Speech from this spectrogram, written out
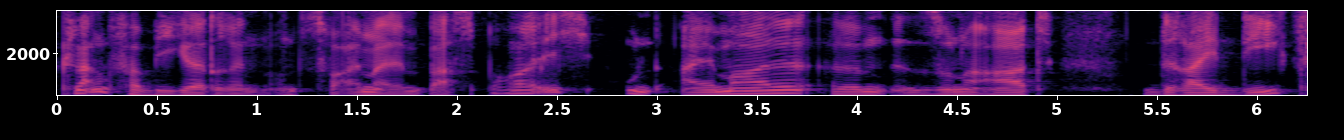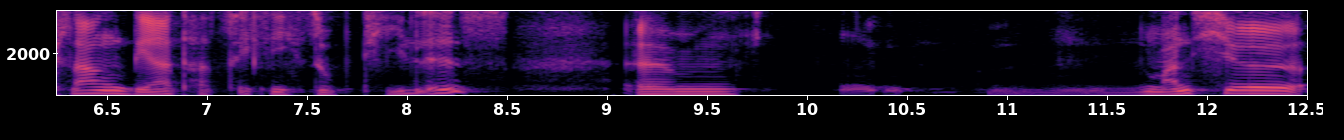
Klangverbieger drin. Und zwar einmal im Bassbereich und einmal ähm, so eine Art 3D-Klang, der tatsächlich subtil ist. Ähm, manche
